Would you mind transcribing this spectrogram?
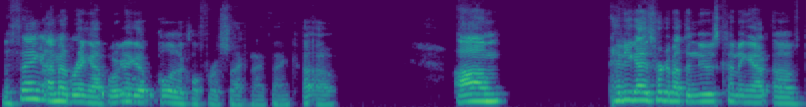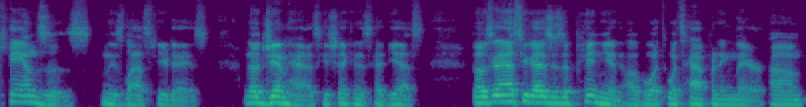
The thing I'm going to bring up, we're going to get political for a second, I think. Uh oh. Um, have you guys heard about the news coming out of Kansas in these last few days? No, Jim has. He's shaking his head yes. But I was going to ask you guys' his opinion of what, what's happening there. Um,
